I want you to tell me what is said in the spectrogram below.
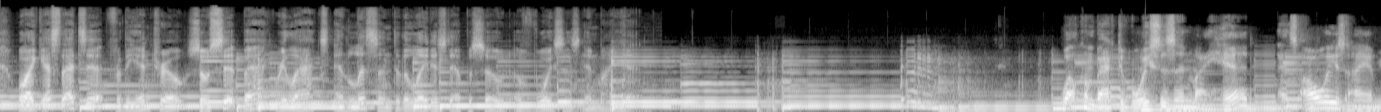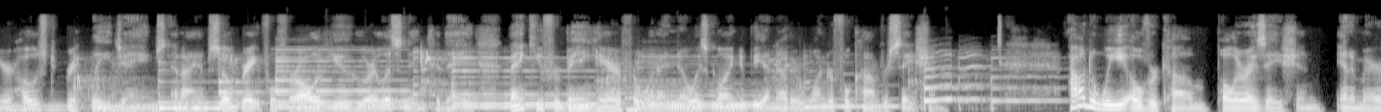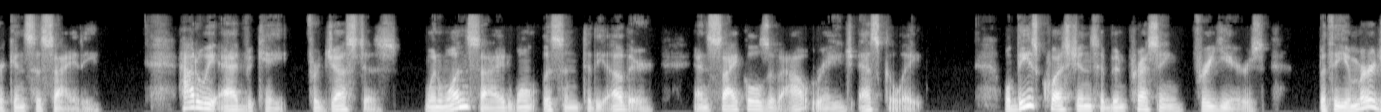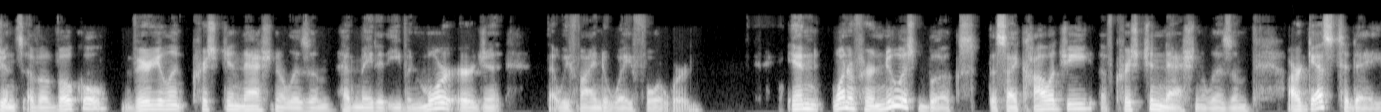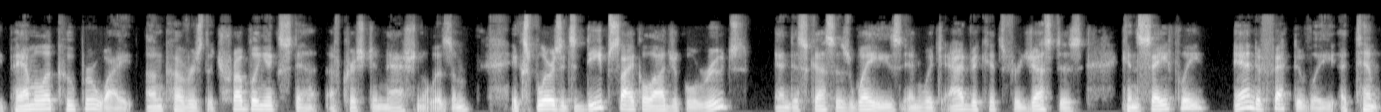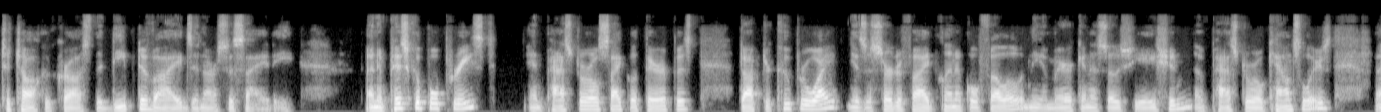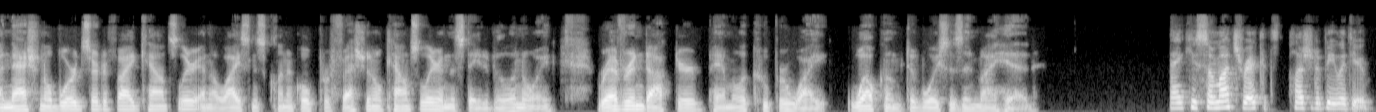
Well, I guess that's it for the intro, so sit back, relax, and listen to the latest episode of Voices in My Head. Welcome back to Voices in My Head. As always, I am your host, Rick Lee James, and I am so grateful for all of you who are listening today. Thank you for being here for what I know is going to be another wonderful conversation. How do we overcome polarization in American society? How do we advocate for justice when one side won't listen to the other and cycles of outrage escalate? Well, these questions have been pressing for years, but the emergence of a vocal, virulent Christian nationalism have made it even more urgent that we find a way forward. In one of her newest books, The Psychology of Christian Nationalism, our guest today, Pamela Cooper White, uncovers the troubling extent of Christian nationalism, explores its deep psychological roots, and discusses ways in which advocates for justice can safely and effectively attempt to talk across the deep divides in our society. An Episcopal priest and pastoral psychotherapist, Dr. Cooper White is a certified clinical fellow in the American Association of Pastoral Counselors, a national board certified counselor, and a licensed clinical professional counselor in the state of Illinois. Reverend Dr. Pamela Cooper White, welcome to Voices in My Head. Thank you so much, Rick. It's a pleasure to be with you.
